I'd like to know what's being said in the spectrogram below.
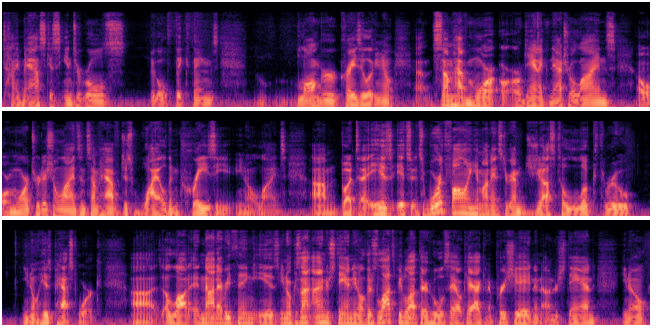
Timascus integrals, big old thick things longer, crazy look. You know, uh, some have more organic, natural lines or more traditional lines, and some have just wild and crazy, you know, lines. Um, but uh, his it's it's worth following him on Instagram just to look through you know his past work uh, a lot and not everything is you know because I, I, understand you know there's lots of people out there who will say okay i can appreciate and understand you know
